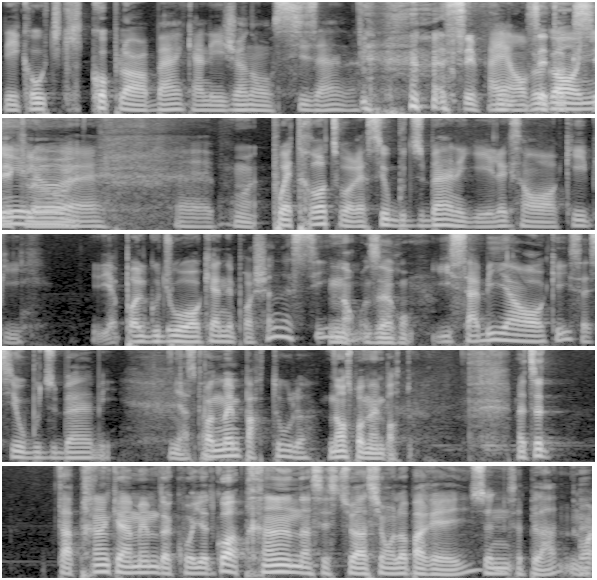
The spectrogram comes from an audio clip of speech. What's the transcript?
des coachs qui coupent leur banc quand les jeunes ont 6 ans. là. c'est fou. Hey, on veut gagner. toxique, là, là, ouais. euh, euh, Ouais. Poitras, tu vas rester au bout du banc. là. Il est là qui sont au hockey. Puis il a pas le goût de jouer au hockey l'année prochaine. esti? Non, zéro. Il s'habille en hockey, il s'assied au bout du banc. puis C'est pas de même partout. là. Non, c'est pas le même partout. Mais tu sais, t'apprends quand même de quoi. Il y a de quoi apprendre dans ces situations-là, pareil. C'est une- plate. mais- Ouais,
